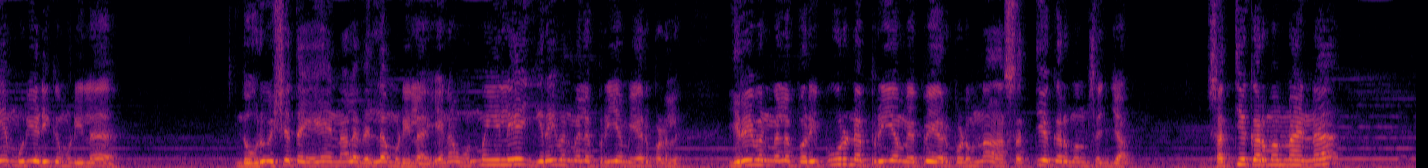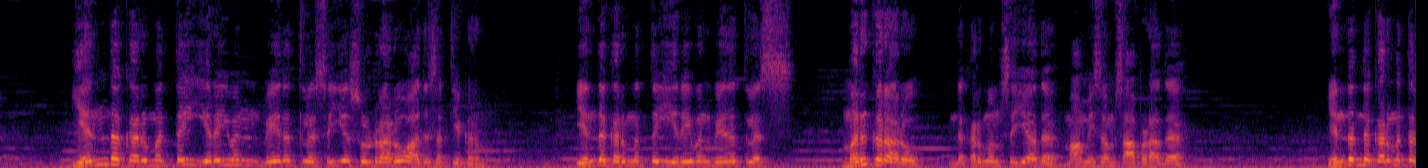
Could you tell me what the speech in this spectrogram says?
ஏன் முறியடிக்க முடியல? இந்த ஒரு விஷயத்தை ஏன் என்னால் வெல்ல முடியல? ஏன்னா உண்மையிலே இறைவன் மேலே பிரியம் ஏற்படலை. இறைவன் மேலே பரிபூர்ண பிரியம் எப்போ ஏற்படும்னா சத்திய கர்மம் செஞ்சான் சத்திய கர்மம்னா என்ன? எந்த கர்மத்தை இறைவன் வேதத்துல செய்ய சொல்றாரோ அது சத்திய கர்மம். எந்த கர்மத்தை இறைவன் வேதத்துல மறுக்கிறாரோ இந்த கர்மம் செய்யாத மாமிசம் சாப்பிடாத எந்தெந்த கர்மத்தை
